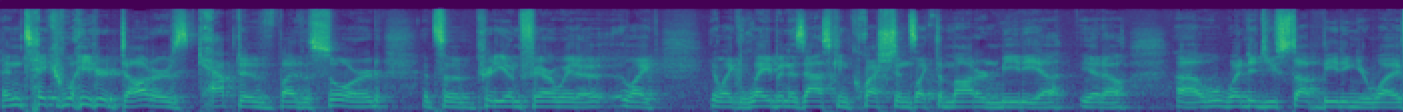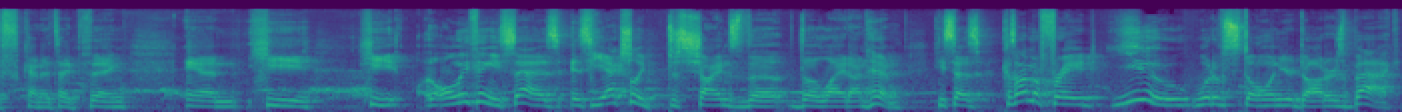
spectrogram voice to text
and take away your daughters captive by the sword. It's a pretty unfair way to, like, like Laban is asking questions like the modern media, you know, uh, when did you stop beating your wife kind of type thing. And he, he, the only thing he says is he actually just shines the, the light on him. He says, because I'm afraid you would have stolen your daughters back.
